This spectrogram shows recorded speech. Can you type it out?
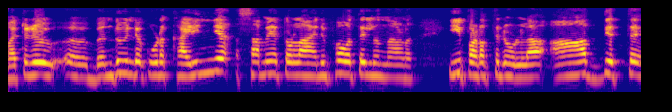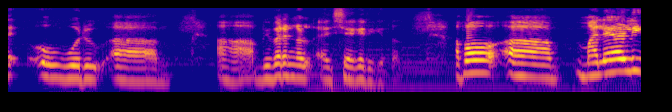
മറ്റൊരു ബന്ധുവിന്റെ കൂടെ കഴിഞ്ഞ സമയത്തുള്ള അനുഭവത്തിൽ നിന്നാണ് ഈ പടത്തിനുള്ള ആദ്യത്തെ ഒരു വിവരങ്ങൾ ശേഖരിക്കുന്നത്. അപ്പോൾ മലയാളി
